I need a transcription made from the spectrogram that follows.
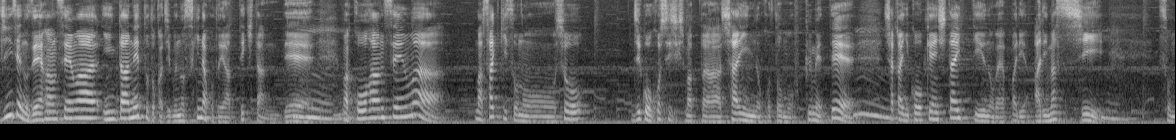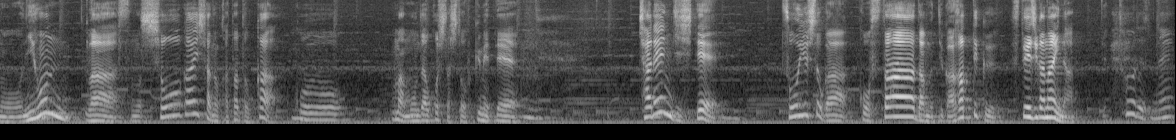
人生の前半戦はインターネットとか自分の好きなことやってきたんで、うん。まあ、後半戦は、まあ、さっきその小事故を起こしてしまった社員のことも含めて、うん。社会に貢献したいっていうのがやっぱりありますし、その日本はその障害者の方とかこう、まあ、問題を起こした人を含めてチャレンジしてそういう人がこうスターダムっていうか上がっていくステージがないなって。そうですね。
